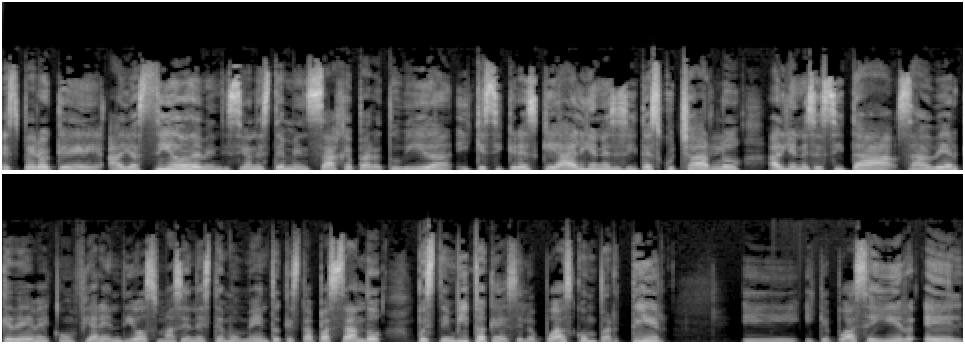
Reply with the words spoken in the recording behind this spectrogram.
Espero que haya sido de bendición este mensaje para tu vida y que si crees que alguien necesita escucharlo, alguien necesita saber que debe confiar en Dios más en este momento que está pasando, pues te invito a que se lo puedas compartir y, que puedas seguir el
